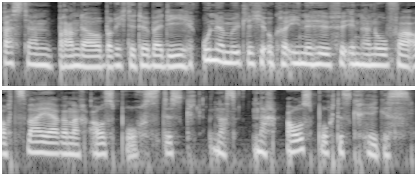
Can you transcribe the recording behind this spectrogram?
Bastian Brandau berichtete über die unermüdliche Ukraine-Hilfe in Hannover, auch zwei Jahre nach, Ausbruchs des, nach, Ausbruch des Krieges.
